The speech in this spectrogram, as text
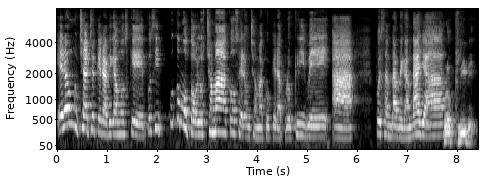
era un muchacho que era, digamos que, pues sí, pues como todos los chamacos, era un chamaco que era proclive a, pues, andar de gandalla. Proclive,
